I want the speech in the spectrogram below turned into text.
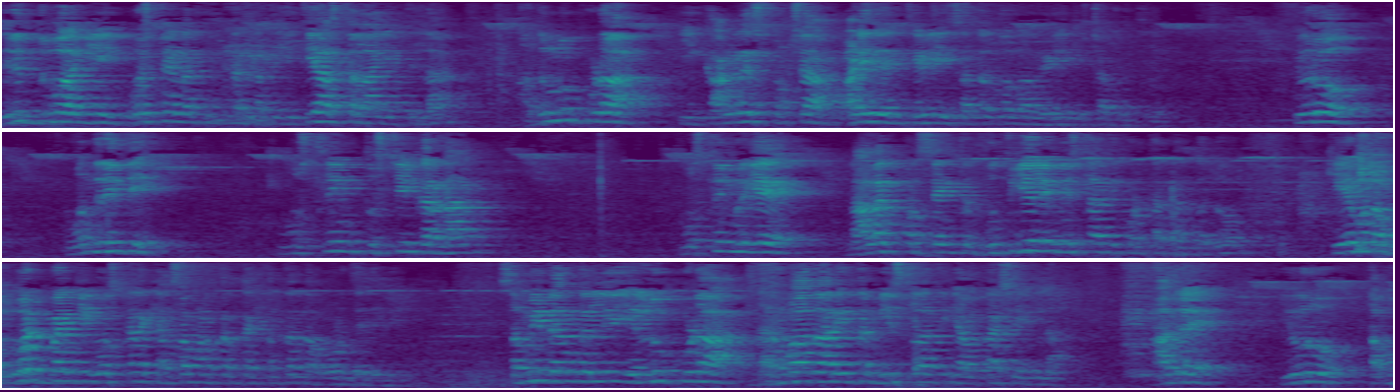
ವಿರುದ್ಧವಾಗಿ ಘೋಷಣೆಯನ್ನು ಇತಿಹಾಸದಲ್ಲಿ ಆಗಿತ್ತಿಲ್ಲ ಅದನ್ನು ಕೂಡ ಈ ಕಾಂಗ್ರೆಸ್ ಪಕ್ಷ ಮಾಡಿದೆ ಅಂತ ಹೇಳಿ ಈ ಸಂದರ್ಭದಲ್ಲಿ ನಾನು ಹೇಳಿಕ್ಕೆ ಇಷ್ಟಪಡ್ತೀನಿ. ಇವರು ಒಂದು ರೀತಿ ಮುಸ್ಲಿಂ ತುಷ್ಟೀಕರಣ, ಮುಸ್ಲಿಮರಿಗೆ ನಾಲ್ಕು ಪರ್ಸೆಂಟ್ ಗುತ್ತಿಗೆಯಲ್ಲಿ ಮೀಸಲಾತಿ ಕೊಡ್ತಕ್ಕಂಥದ್ದು, ಕೇವಲ ವೋಟ್ ಬ್ಯಾಂಕಿಗೋಸ್ಕರ ಕೆಲಸ ಮಾಡ್ತಿರ್ತಕ್ಕಂಥದ್ದು ನಾವು ನೋಡ್ತಾ ಇದ್ದೀವಿ. ಸಂವಿಧಾನದಲ್ಲಿ ಎಲ್ಲೂ ಕೂಡ ಧರ್ಮಾಧಾರಿತ ಮೀಸಲಾತಿಗೆ ಅವಕಾಶ ಇಲ್ಲ. ಆದರೆ ಇವರು ತಮ್ಮ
